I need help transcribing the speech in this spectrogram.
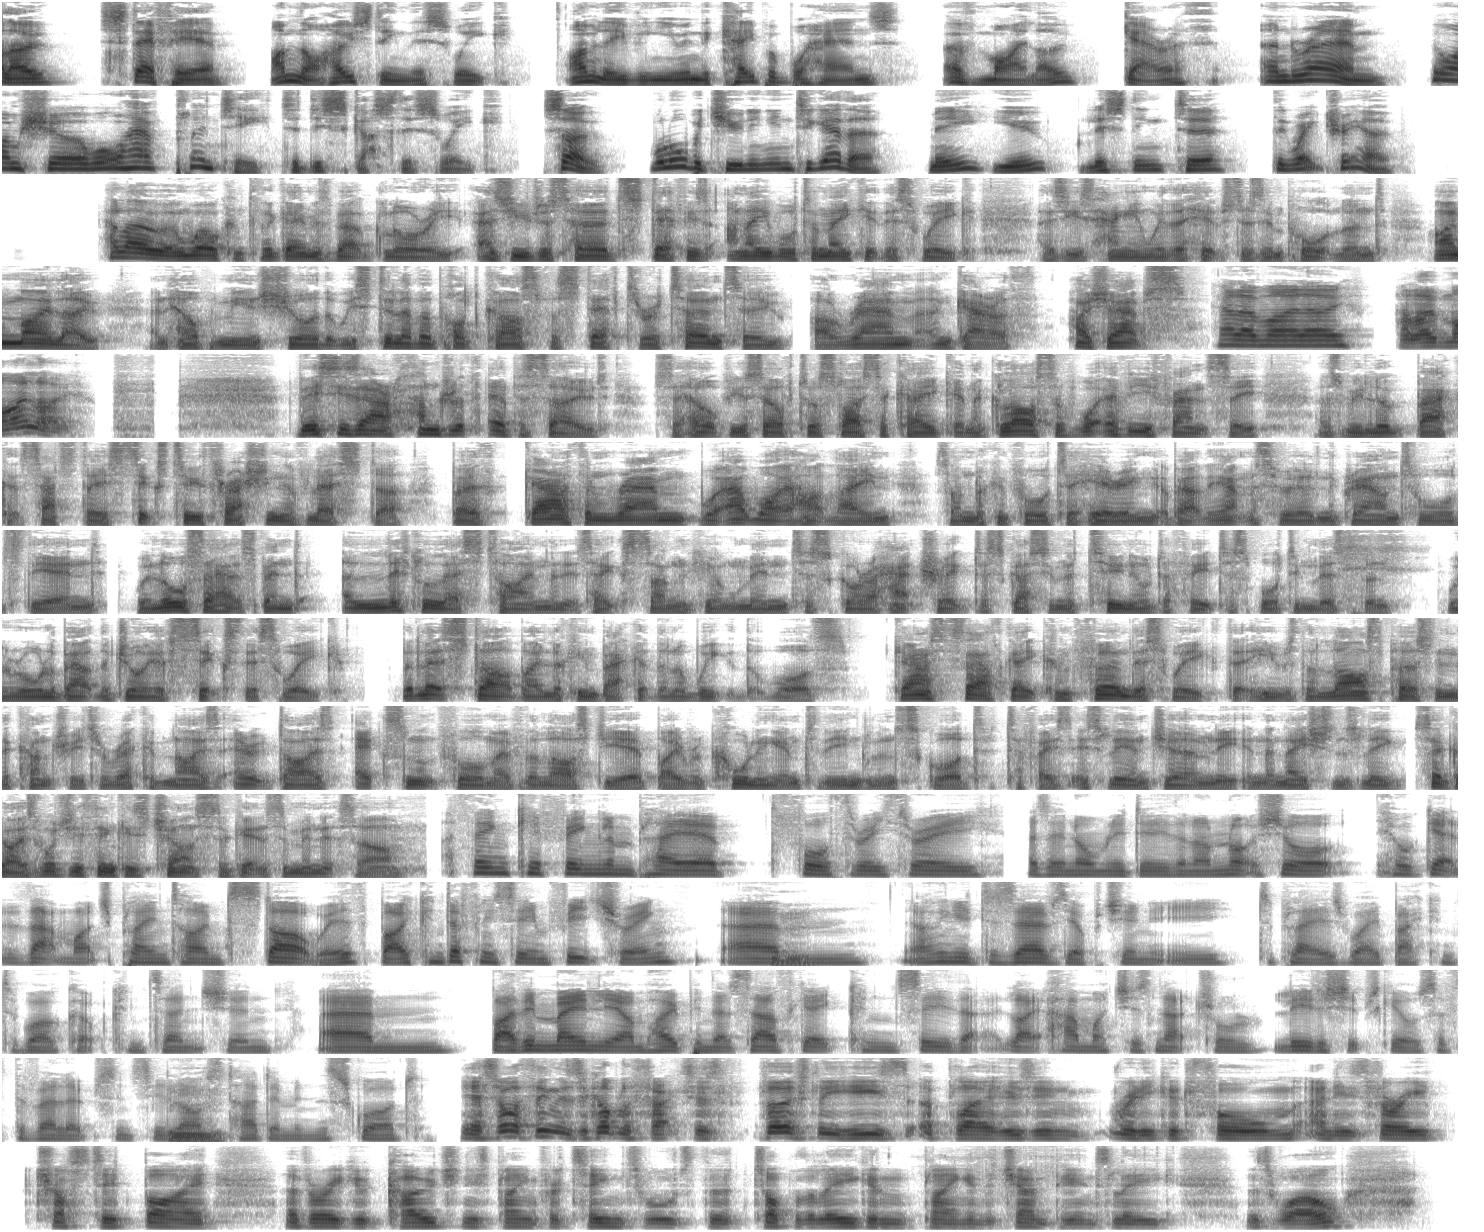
Hello, Steph here. I'm not hosting this week. I'm leaving you in the capable hands of Milo, Gareth, and Ram, who I'm sure will have plenty to discuss this week. So, we'll all be tuning in together. Me, you, listening to the great trio. Hello and welcome to the Game is About Glory. As you just heard, Steph is unable to make it this week as he's hanging with the hipsters in Portland. I'm Milo and helping me ensure that we still have a podcast for Steph to return to are Ram and Gareth. Hi chaps. Hello Milo. Hello Milo. This is our 100th episode, so help yourself to a slice of cake and a glass of whatever you fancy as we look back at Saturday's 6-2 thrashing of Leicester. Both Gareth and Ram were at White Hart Lane, so I'm looking forward to hearing about the atmosphere in the ground towards the end. We'll also have spend a little less time than it takes Son Heung-min to score a hat-trick discussing the 2-0 defeat to Sporting Lisbon. We're all about the joy of six this week. But let's start by looking back at the week that was. Gareth Southgate confirmed this week that he was the last person in the country to recognise Eric Dier's excellent form over the last year by recalling him to the England squad to face Italy and Germany in the Nations League. So, guys, what do you think his chances of getting some minutes are? I think if England play a 4 3 3 as they normally do, then I'm not sure he'll get that much playing time to start with, but I can definitely see him featuring. Um, mm. I think he deserves the opportunity to play his way back into World Cup contention. Um, but I think mainly I'm hoping that Southgate can see that like how much his natural leadership skills have developed since he mm. last had him in the squad. Yeah, so I think there's a couple of factors. Firstly, he's a player who's in really good form and he's very trusted by a very good coach and he's playing for a team towards the top of the league and playing in the Champions League as well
